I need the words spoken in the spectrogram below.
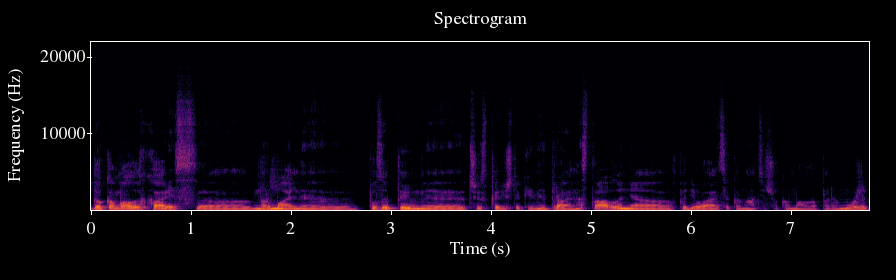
до Камали Харріс е, нормальне, позитивне чи скоріш таки нейтральне ставлення. Сподіваються канадці, що Камала переможе.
